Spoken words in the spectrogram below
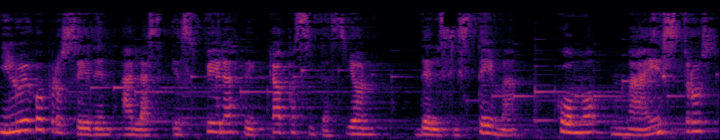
y luego proceden a las esferas de capacitación del sistema como maestros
